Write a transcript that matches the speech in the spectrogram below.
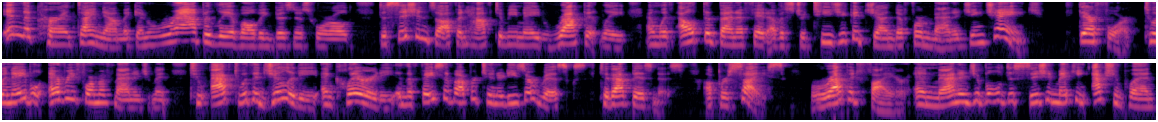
In the current dynamic and rapidly evolving business world, decisions often have to be made rapidly and without the benefit of a strategic agenda for managing change. Therefore, to enable every form of management to act with agility and clarity in the face of opportunities or risks to that business, a precise, rapid fire, and manageable decision making action plan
